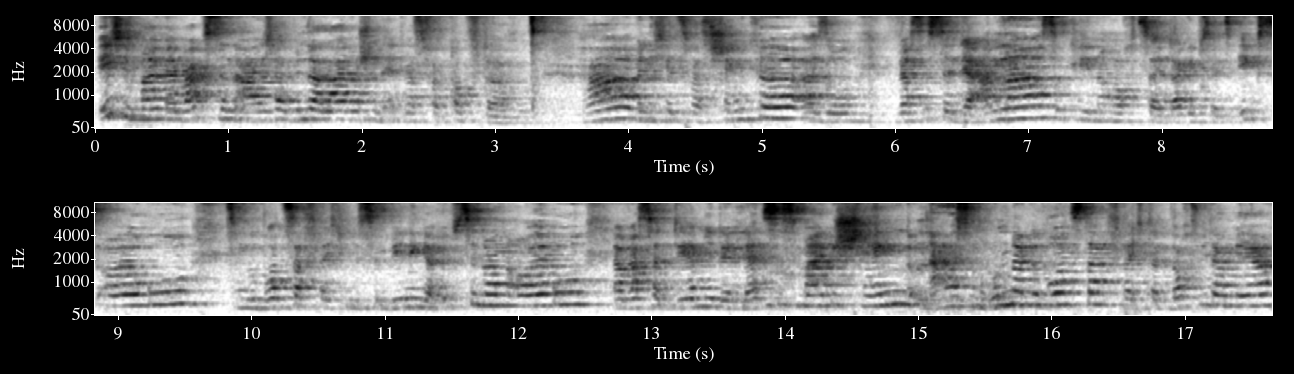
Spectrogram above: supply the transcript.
Ich in meinem Erwachsenenalter bin da leider schon etwas verkopfter ha, wenn ich jetzt was schenke, also was ist denn der Anlass? Okay, eine Hochzeit, da gibt es jetzt x Euro, zum Geburtstag vielleicht ein bisschen weniger y Euro, aber was hat der mir denn letztes Mal geschenkt? Und ah, ist ein runder Geburtstag, vielleicht dann doch wieder mehr.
